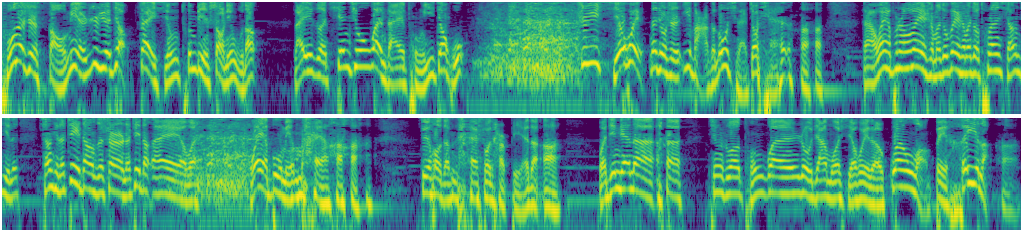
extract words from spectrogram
图的是扫灭日月教，再行吞并少林武当，来一个千秋万载统一江湖。至于协会，那就是一把子搂起来交钱。哎，我也不知道为什么，就为什么就突然想起了想起了这档子事儿呢？这档，哎呀，我我也不明白啊。最后，咱们再来说点别的啊！我今天呢，听说潼关肉夹馍协会的官网被黑了啊，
